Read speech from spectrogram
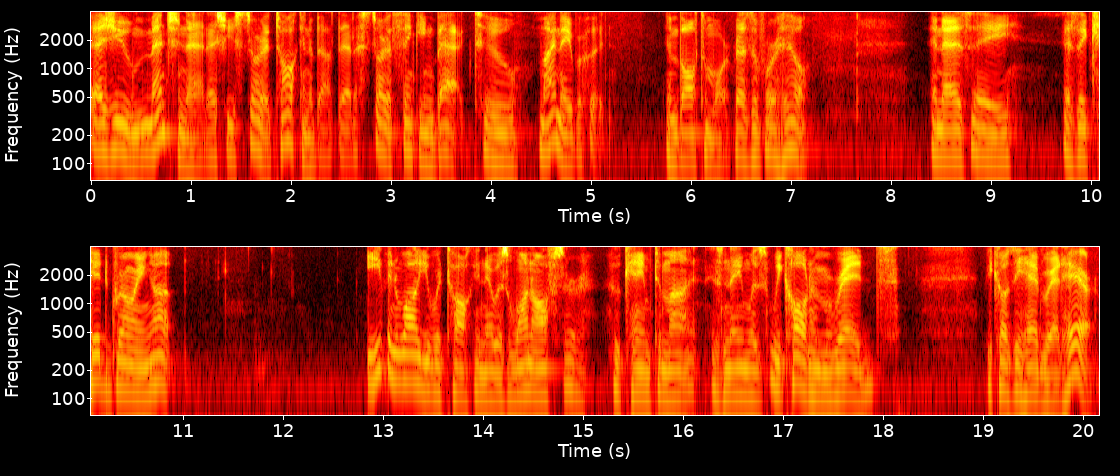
as you mentioned that, as you started talking about that, I started thinking back to my neighborhood in Baltimore, Reservoir Hill. And as a as a kid growing up, even while you were talking, there was one officer who came to mind. His name was we called him Reds because he had red hair.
